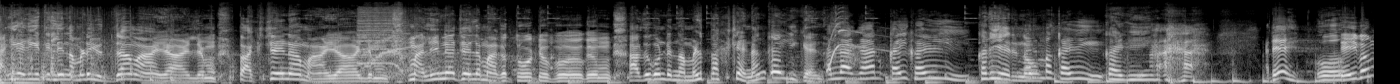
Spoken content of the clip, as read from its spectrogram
കൈ കഴുകിട്ടില്ലേ നമ്മുടെ യുദ്ധമായാലും ഭക്ഷണമായാലും മലിനജലം അകത്തോട്ട് പോകും. അതുകൊണ്ട് നമ്മൾ ഭക്ഷണം കഴിക്കണം. അല്ല ഞാൻ കൈ കഴുകി. കഴിയായിരുന്നു കഴുകി. കഴി അതെ. ദൈവം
